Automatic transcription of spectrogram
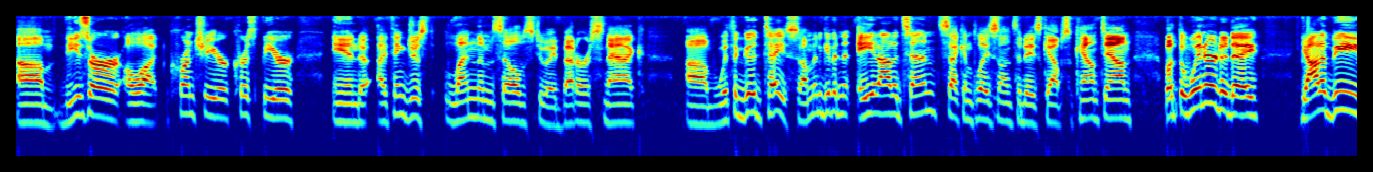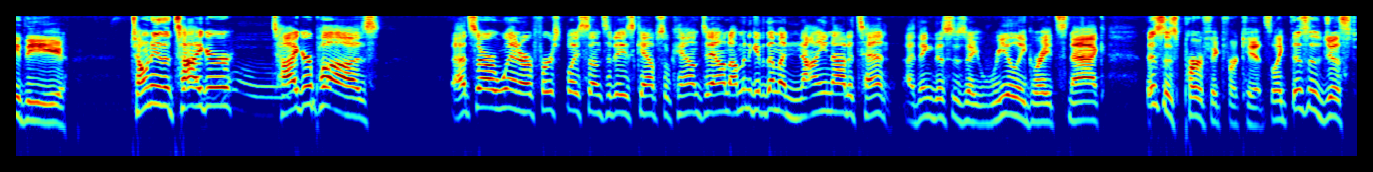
Um, these are a lot crunchier, crispier, and I think just lend themselves to a better snack um, with a good taste. So I'm going to give it an 8 out of 10, second place on today's Capsule Countdown. But the winner today got to be the Tony the Tiger Tiger Paws. That's our winner, first place on today's Capsule Countdown. I'm going to give them a 9 out of 10. I think this is a really great snack. This is perfect for kids. Like, this is just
